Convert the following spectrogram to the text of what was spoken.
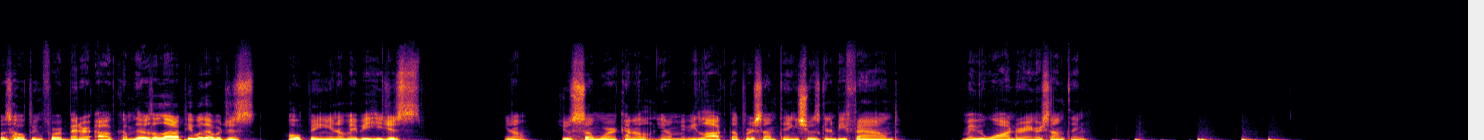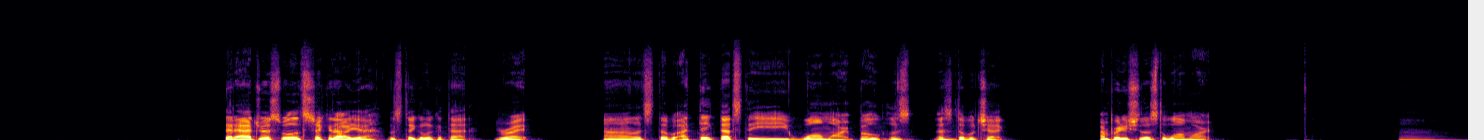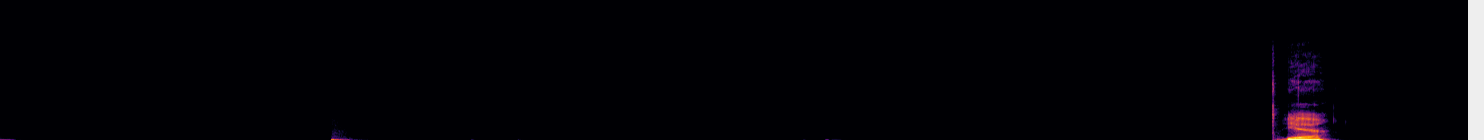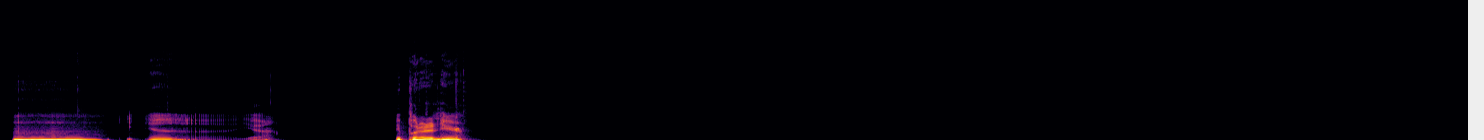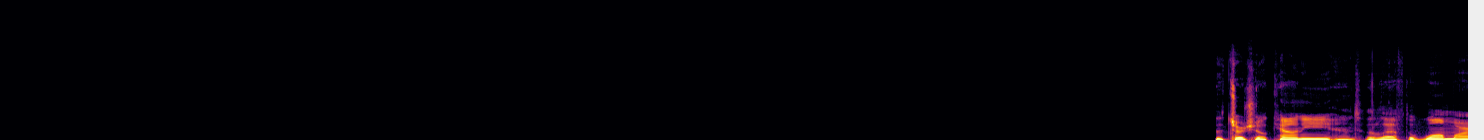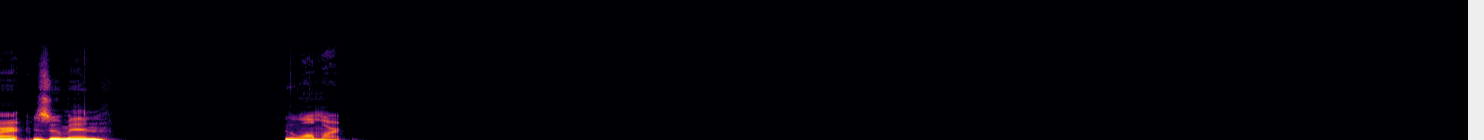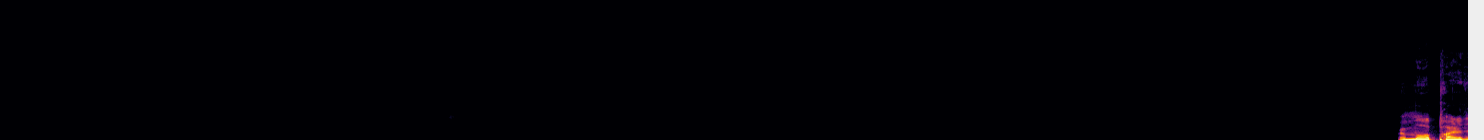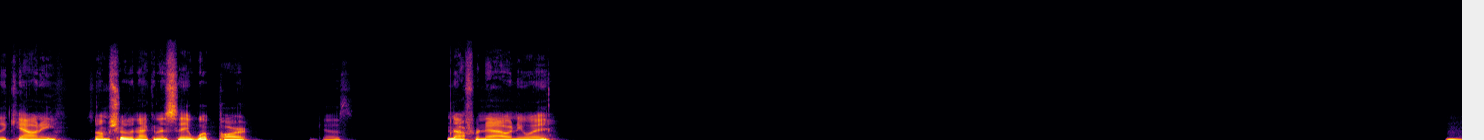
Was hoping for a better outcome. There was a lot of people that were just hoping, you know, maybe he just, you know, she was somewhere kind of, you know, maybe locked up or something. She was going to be found, maybe wandering or something. That address? Well, let's check it out. Yeah, let's take a look at that. You're right. Uh, let's double. I think that's the Walmart, but let's let's double check. I'm pretty sure that's the Walmart. Uh, yeah. Mm, yeah. Yeah. We put it in here. the Churchill County, and to the left of Walmart. Zoom in to the Walmart. Remote part of the county. So I'm sure they're not going to say what part, I guess. Not for now, anyway. Hmm.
